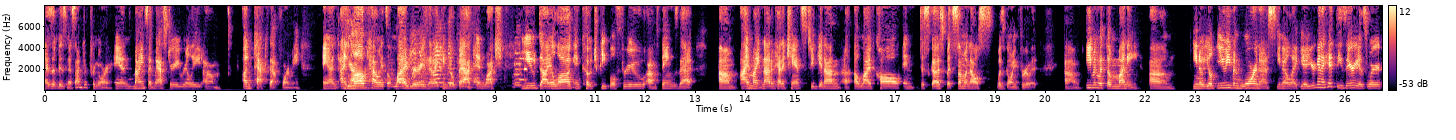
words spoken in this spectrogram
as a business entrepreneur and mindset mastery really um, unpacked that for me and i yeah. loved how it's a library that i can go back and watch you dialogue and coach people through um, things that um, i might not have had a chance to get on a, a, live call and discuss but someone else was going through it um, even with the money um, you know you'll you even warn us you know like yeah you're gonna hit these areas where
